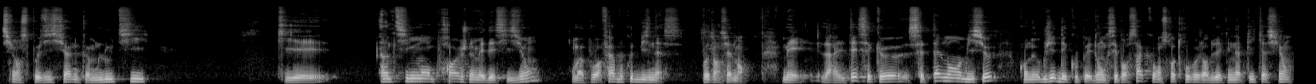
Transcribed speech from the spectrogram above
si on se positionne comme l'outil qui est intimement proche de mes décisions, on va pouvoir faire beaucoup de business. potentiellement. Mais la réalité, c'est que c'est tellement ambitieux qu'on est obligé de découper. Donc c'est pour ça qu'on se retrouve aujourd'hui avec une application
